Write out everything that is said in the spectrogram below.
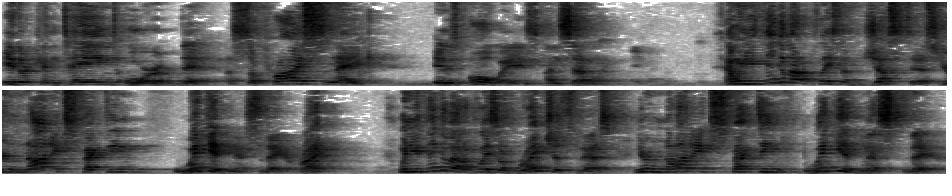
either contained or dead. A surprise snake is always unsettling. And when you think about a place of justice, you're not expecting wickedness there, right? When you think about a place of righteousness, you're not expecting wickedness there.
